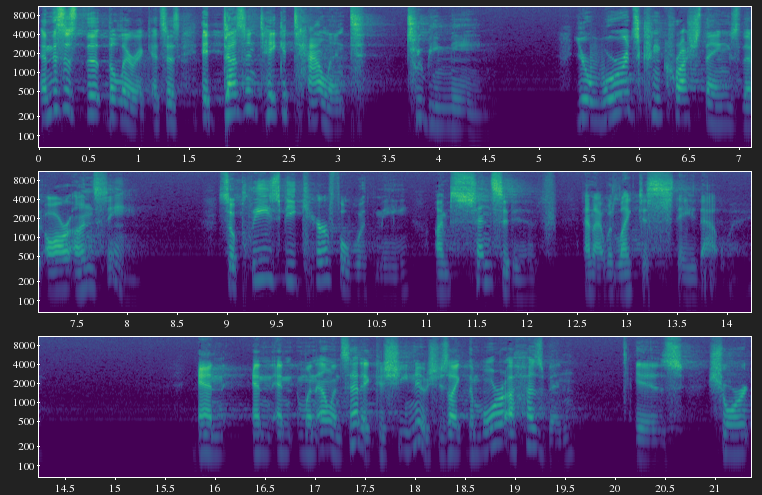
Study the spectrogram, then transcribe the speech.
And this is the, the lyric it says, It doesn't take a talent to be mean. Your words can crush things that are unseen. So please be careful with me. I'm sensitive and I would like to stay that way. And, and, and when Ellen said it, because she knew, she's like, the more a husband is short,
